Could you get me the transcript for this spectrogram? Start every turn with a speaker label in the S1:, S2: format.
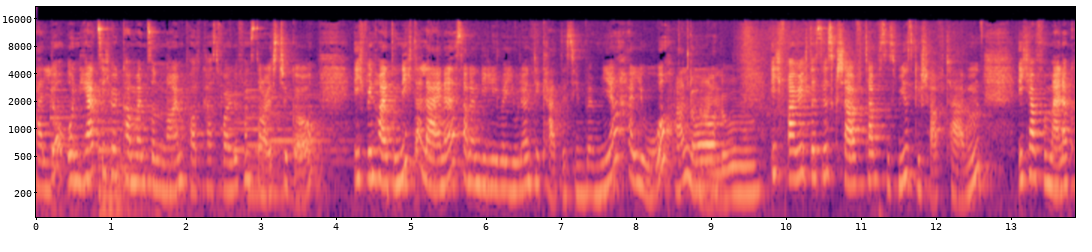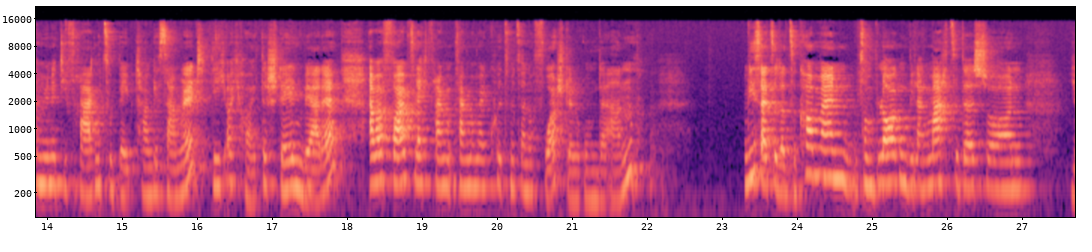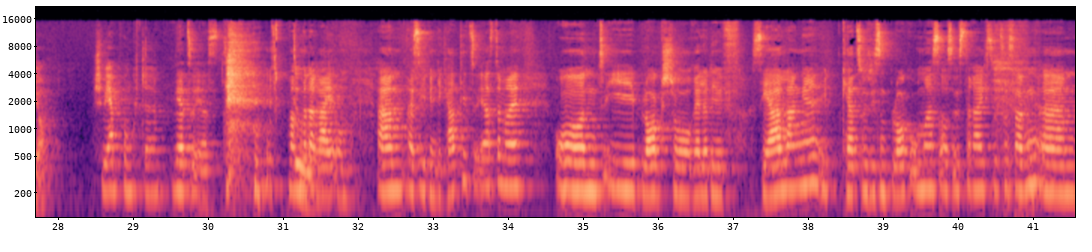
S1: Hallo und herzlich willkommen zur neuen Podcast-Folge von Stories to Go. Ich bin heute nicht alleine, sondern die liebe Julia und die Kathi sind bei mir. Hallo.
S2: Hallo.
S3: Hallo.
S1: Ich freue mich, dass ihr es geschafft habt, dass wir es geschafft haben. Ich habe von meiner Community Fragen zu Babe Town gesammelt, die ich euch heute stellen werde. Aber vorab, vielleicht fangen, fangen wir mal kurz mit so einer Vorstellrunde an. Wie seid ihr dazu gekommen, zum Bloggen? Wie lange macht ihr das schon? Ja, Schwerpunkte.
S2: Wer zuerst? Machen wir der Reihe um. Ähm, also ich bin die Kathi zuerst einmal und ich blog schon relativ sehr lange. Ich gehöre zu diesen Blog-Omas aus Österreich sozusagen. ähm,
